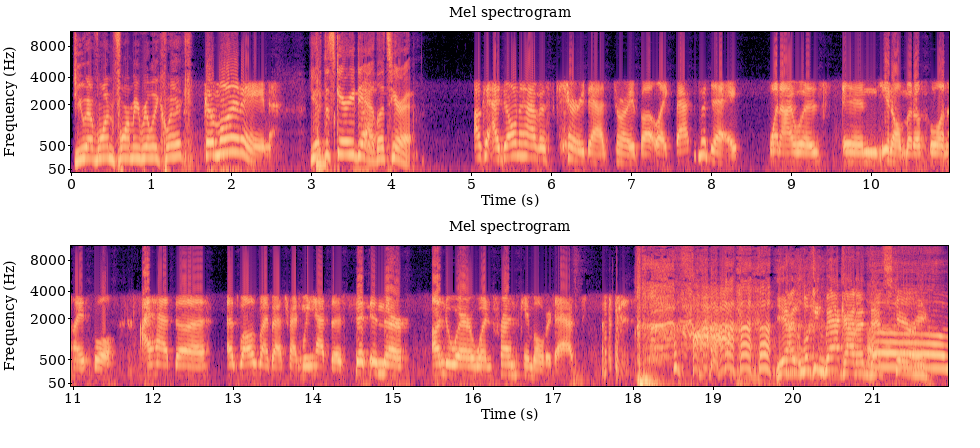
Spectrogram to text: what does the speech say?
Do you have one for me, really quick? Good morning. You have the scary dad. Let's hear it. Okay, I don't have a scary dad story, but like back in the day when I was in, you know, middle school and high school, I had the, as well as my best friend, we had to sit in their underwear when friends came over, dads. Yeah, looking back on it, that's scary.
